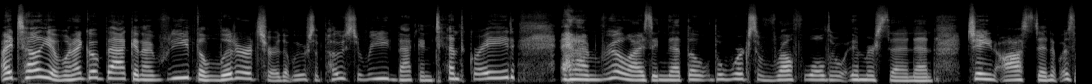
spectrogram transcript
I tell you, when I go back and I read the literature that we were supposed to read back in 10th grade, and I'm realizing that the, the works of Ralph Waldo Emerson and Jane Austen, it was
